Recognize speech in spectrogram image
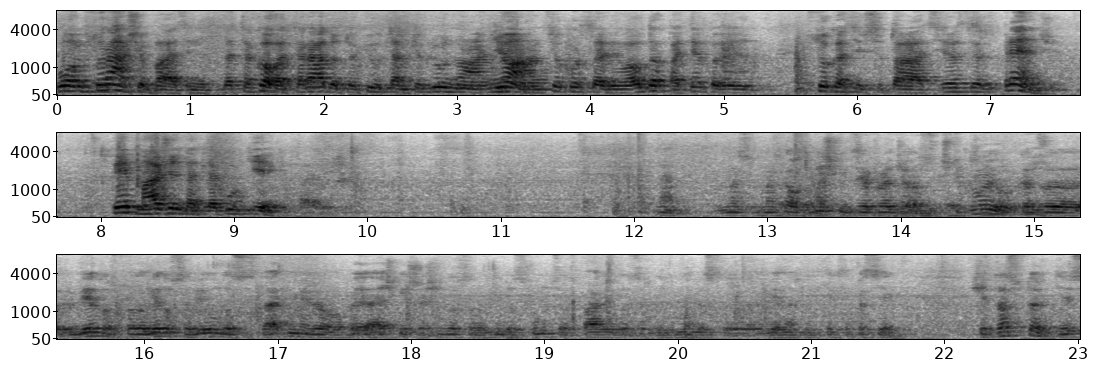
buvom surašę bazinis, bet sakau, atsirado tokių tam tikrų niuansų, kur savivalda pati sukasi iš situacijos ir sprendžia. Kaip mažinti atliekų kiekį, pavyzdžiui. Ne, mes, mes gal grįžkim prie pradžios. Iš tikrųjų, kad e, vietos, pagal vietos savivaldos įstatymą yra labai aiškiai išrašytos savivaldybės funkcijos, pareigos ir galimybės e, vieną tikslą pasiekti. Šita sutartis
